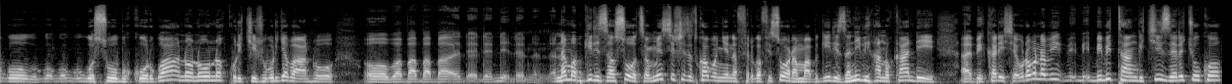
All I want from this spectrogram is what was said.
gu- gusubukurwa noneho unakurikije uburyo abantu n'amabwiriza asohotse. Mu minsi ishize twabonye na ferwafa isohora amabwiriza n'ibihano kandi eh, bikarishye. Urabona bi- bi- bi- bitanga icyizere cy'uko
